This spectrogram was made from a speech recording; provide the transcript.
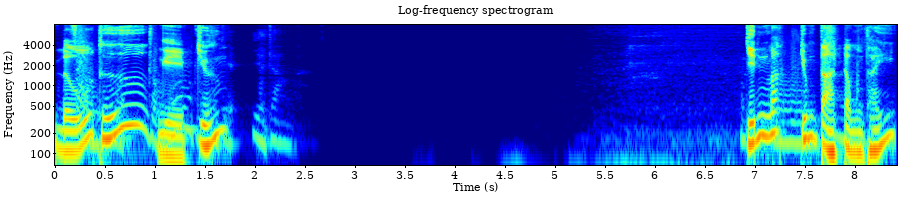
Đủ thứ nghiệp chướng. Chính mắt chúng ta trông thấy.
